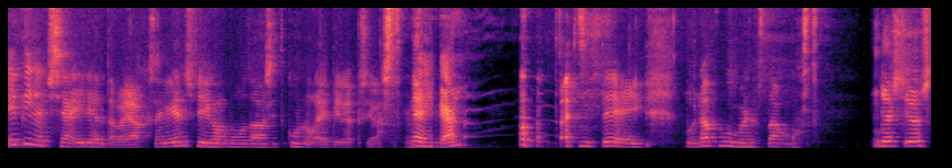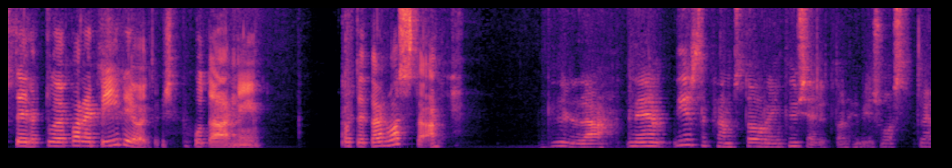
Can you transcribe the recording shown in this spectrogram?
epilepsia edeltävä jakso. Eli ensi viikolla puhutaan sit kunnolla epilepsiasta. Ehkä. tai sitten ei. Voidaan puhua myös muusta. Jos, jos teille tulee parempia ideoita, mistä puhutaan, niin otetaan vastaan. Kyllä. Ne Instagram-storyin kyselyt on hyvin suosittuja.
